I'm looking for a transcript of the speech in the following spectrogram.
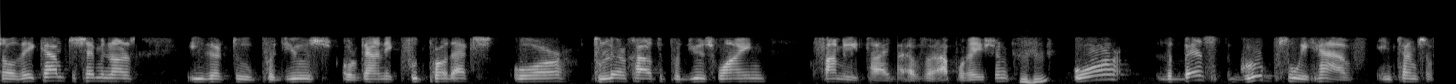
So they come to seminars either to produce organic food products or to learn how to produce wine, family type of operation, mm-hmm. or the best groups we have in terms of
